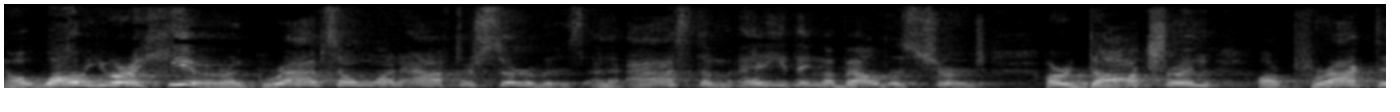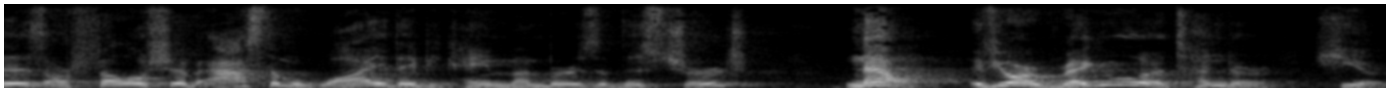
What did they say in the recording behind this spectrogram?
Now, while you are here, grab someone after service and ask them anything about this church, our doctrine, our practice, our fellowship. Ask them why they became members of this church. Now, if you are a regular attender here,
